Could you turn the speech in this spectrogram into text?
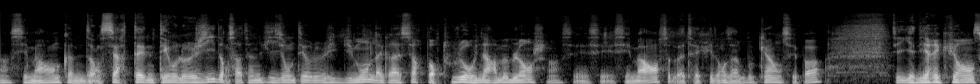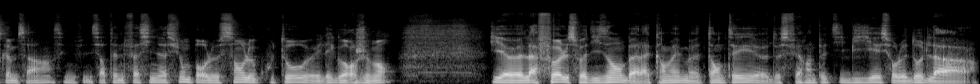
Hein, c'est marrant comme dans certaines théologies, dans certaines visions théologiques du monde, l'agresseur porte toujours une arme blanche. Hein. C'est marrant, ça doit être écrit dans un bouquin, on ne sait pas. Il y a des récurrences comme ça, hein. c'est une, certaine fascination pour le sang, le couteau et l'égorgement. Puis euh, la folle, soi-disant, bah, elle a quand même tenté euh, de se faire un petit billet sur le dos de la,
